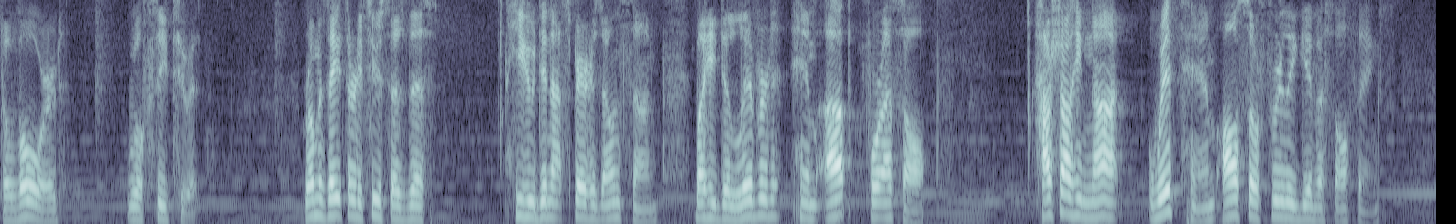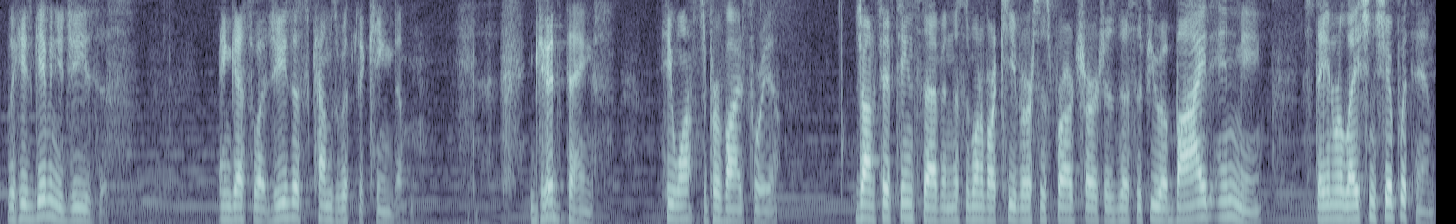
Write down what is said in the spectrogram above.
The Lord will see to it. Romans 8:32 says this, he who did not spare his own son, but he delivered him up for us all. How shall he not with him also freely give us all things? Look, he's giving you Jesus. And guess what? Jesus comes with the kingdom. Good things he wants to provide for you. John 15, 7, this is one of our key verses for our church, is this If you abide in me, stay in relationship with him,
